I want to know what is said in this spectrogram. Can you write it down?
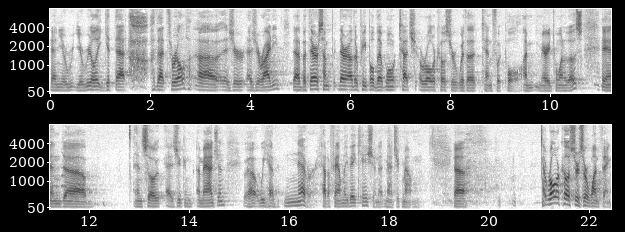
and you, you really get that, that thrill uh, as you're as you're riding. but there are some there are other people that won't touch a roller coaster with a 10 foot pole. I'm married to one of those, and and so as you can imagine, uh, we have never had a family vacation at Magic Mountain. Uh, roller coasters are one thing.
